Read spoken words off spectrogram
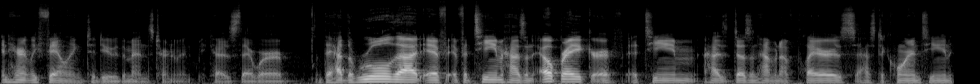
inherently failing to do the men's tournament because there were they had the rule that if, if a team has an outbreak or if a team has doesn't have enough players has to quarantine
